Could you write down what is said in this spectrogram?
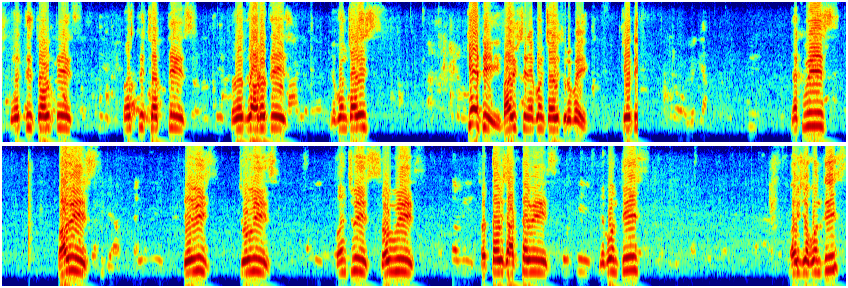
तेहतीस चौतीस पस्तीस छत्तीस सदतीस अडतीस एकोणचाळीस केटी बावीसशे एकोणचाळीस रुपये एकवीस बावीस तेवीस चोवीस पंचवीस सव्वीस सत्तावीस अठ्ठावीस एकोणतीस बावीस एकोणतीस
